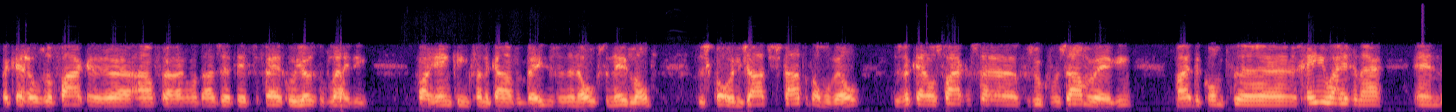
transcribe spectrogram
We krijgen ons wel vaker uh, aanvragen, want AZ heeft een vrij goede jeugdopleiding qua ranking van de KNVB. Dus dat is de hoogste Nederland. Dus qua organisatie staat het allemaal wel. Dus we krijgen ons vaker uh, verzoeken voor samenwerking. Maar er komt uh, geen nieuwe eigenaar en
